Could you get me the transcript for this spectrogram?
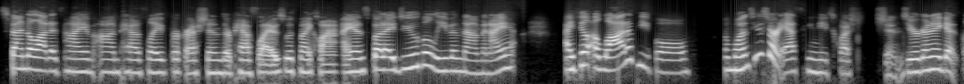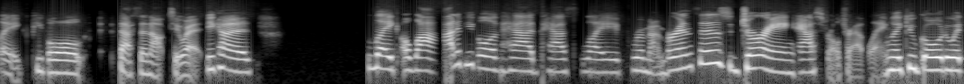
spend a lot of time on past life regressions or past lives with my clients, but I do believe in them and I I feel a lot of people and once you start asking these questions, you're going to get like people fessing up to it because like a lot of people have had past life remembrances during astral traveling like you go to a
